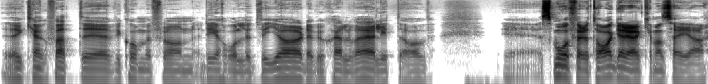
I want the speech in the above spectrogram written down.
Eh, kanske för att eh, vi kommer från det hållet vi gör, där vi själva är lite av eh, småföretagare kan man säga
